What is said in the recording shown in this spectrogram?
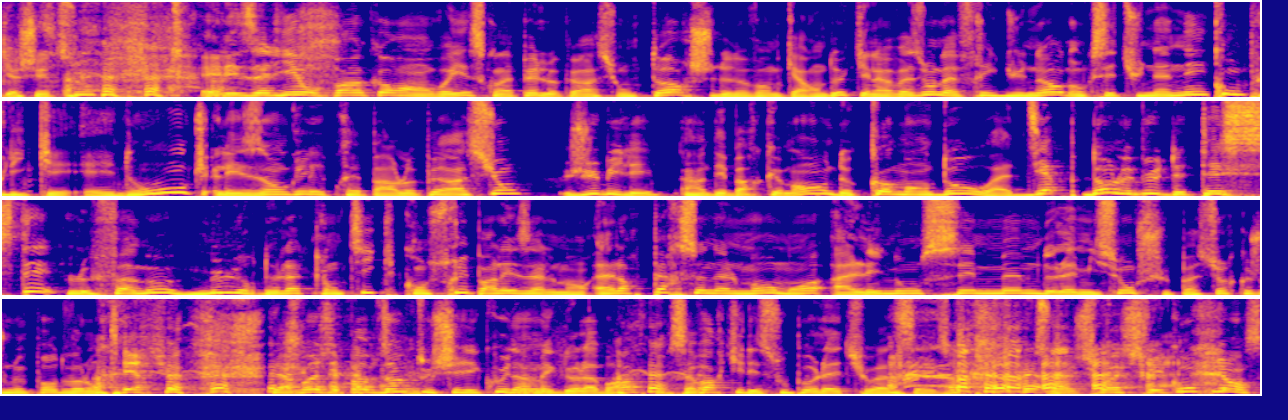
caché dessous. Et les Alliés ont pas encore envoyé ce qu'on appelle l'opération Torche de novembre 42, qui est l'invasion de l'Afrique du Nord, donc c'est une année compliquée. Et donc, les Anglais préparent l'opération Jubilé, un un débarquement de commando à Dieppe dans le but de tester le fameux mur de l'Atlantique construit par les Allemands. Alors personnellement, moi, à l'énoncé même de la mission, je suis pas sûr que je me porte volontaire. Tu vois. moi, j'ai pas besoin de toucher les couilles d'un mec de la brave pour savoir qu'il est sous Paulet, tu vois. C'est- je, fais confiance.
